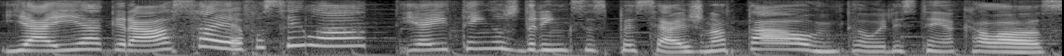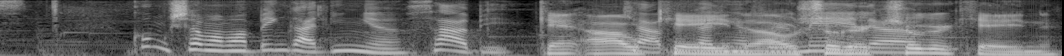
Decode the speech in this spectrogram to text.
E aí a graça é você ir lá. E aí tem os drinks especiais de Natal. Então eles têm aquelas. Como chama? Uma bengalinha, sabe? Can- ah, Que é o cane, bengalinha lá, o sugar, sugar cane.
